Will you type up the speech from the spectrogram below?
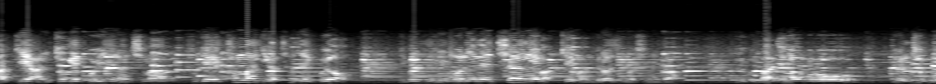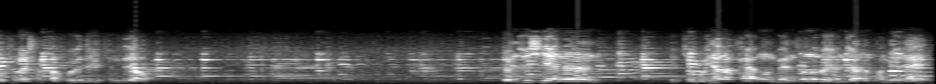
악기의 안쪽에 보이진 않지만 두 개의 칸막이가 쳐져 있고요. 이것은 일본인의 취향에 맞게 만들어진 것입니다. 그리고 마지막으로 연주 모습을 잠깐 보여드릴 텐데요. 연주 시에는 이렇게 우리나라 가야금은 맨손으로 연주하는 반면에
